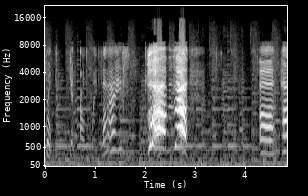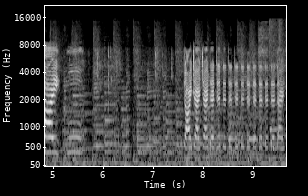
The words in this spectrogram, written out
Bro, get out of my life! Ah, Uh, hi. Ooh. Die, die, die, die, die, die, die, die, die, die, die, die,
